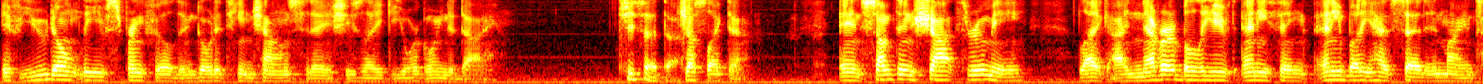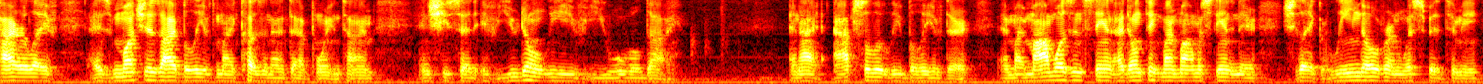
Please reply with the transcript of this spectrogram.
if you don't leave Springfield and go to Teen Challenge today, she's like, you're going to die. She said that. Just like that. And something shot through me like I never believed anything anybody had said in my entire life as much as I believed my cousin at that point in time. And she said, if you don't leave, you will die. And I absolutely believed her. And my mom wasn't standing, I don't think my mom was standing there. She like leaned over and whispered to me,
